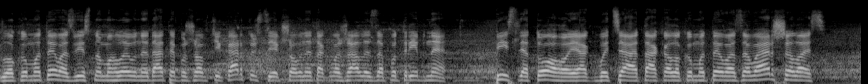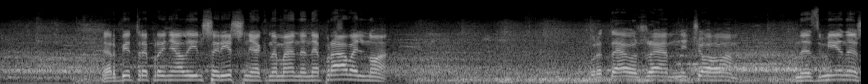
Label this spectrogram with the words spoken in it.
локомотива. Звісно, могли вони дати по жовтій карточці, якщо вони так вважали за потрібне після того, як би ця атака локомотива завершилась. Арбітри прийняли інше рішення, як на мене, неправильно. Проте вже нічого не зміниш.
